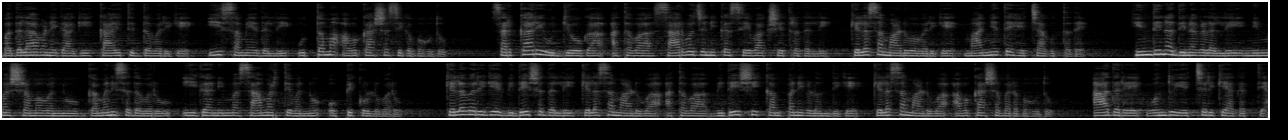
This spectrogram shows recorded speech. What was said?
ಬದಲಾವಣೆಗಾಗಿ ಕಾಯುತ್ತಿದ್ದವರಿಗೆ ಈ ಸಮಯದಲ್ಲಿ ಉತ್ತಮ ಅವಕಾಶ ಸಿಗಬಹುದು. ಸರ್ಕಾರಿ ಉದ್ಯೋಗ ಅಥವಾ ಸಾರ್ವಜನಿಕ ಸೇವಾ ಕ್ಷೇತ್ರದಲ್ಲಿ ಕೆಲಸ ಮಾಡುವವರಿಗೆ ಮಾನ್ಯತೆ ಹೆಚ್ಚಾಗುತ್ತದೆ. ಹಿಂದಿನ ದಿನಗಳಲ್ಲಿ ನಿಮ್ಮ ಶ್ರಮವನ್ನು ಗಮನಿಸದವರು ಈಗ ನಿಮ್ಮ ಸಾಮರ್ಥ್ಯವನ್ನು ಒಪ್ಪಿಕೊಳ್ಳುವರು. ಕೆಲವರಿಗೆ ವಿದೇಶದಲ್ಲಿ ಕೆಲಸ ಮಾಡುವ ಅಥವಾ ವಿದೇಶಿ ಕಂಪನಿಗಳೊಂದಿಗೆ ಕೆಲಸ ಮಾಡುವ ಅವಕಾಶ ಬರಬಹುದು. ಆದರೆ ಒಂದು ಎಚ್ಚರಿಕೆ ಅಗತ್ಯ.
